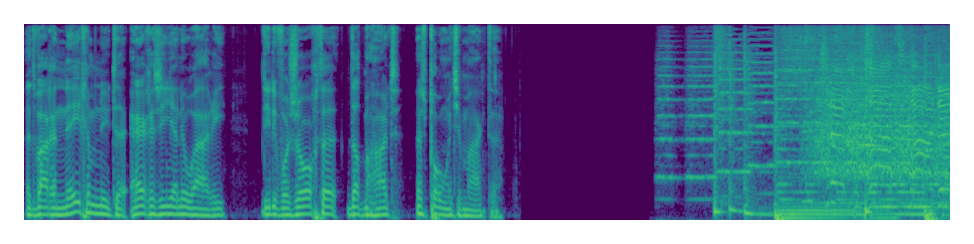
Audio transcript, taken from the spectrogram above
Het waren negen minuten ergens in januari die ervoor zorgde dat mijn hart een sprongetje maakte. Utrecht gaat naar de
